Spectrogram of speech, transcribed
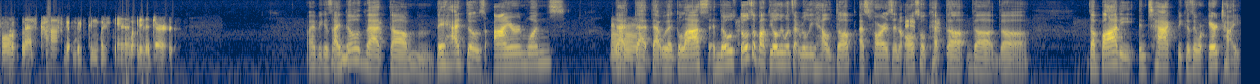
total glass coffin that couldn't withstand the weight of the dirt. Right, because I know that um, they had those iron ones that Mhm. that that were the glass, and those those are about the only ones that really held up as far as and also kept the the the the body intact because they were airtight.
